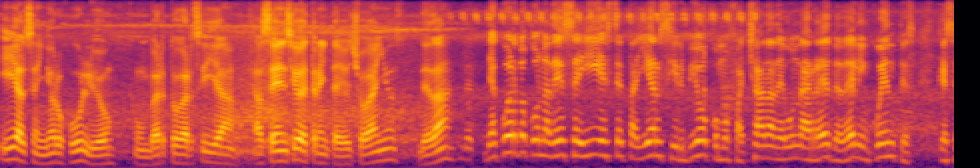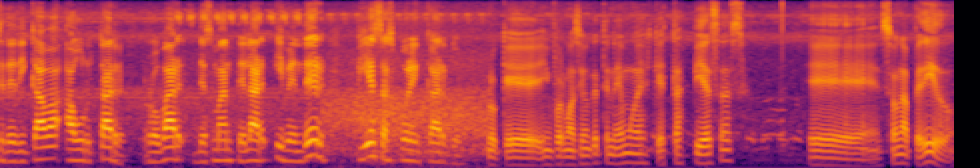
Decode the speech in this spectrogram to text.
Y al señor Julio Humberto García Asensio, de 38 años de edad. De acuerdo con la DCI, este taller sirvió como fachada de una red de delincuentes que se dedicaba a hurtar, robar, desmantelar y vender piezas por encargo. Lo que información que tenemos es que estas piezas eh, son a pedido.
